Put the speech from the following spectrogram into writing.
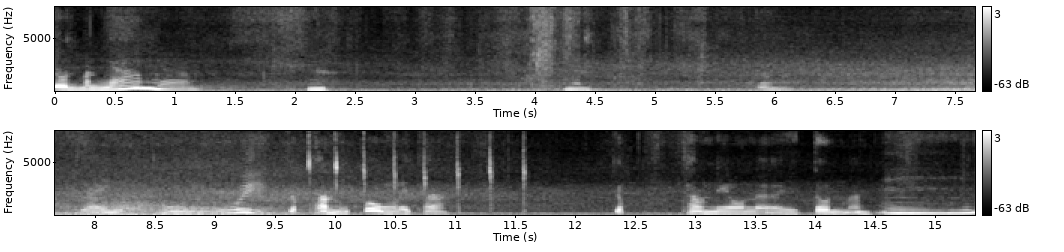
ต้นมันงามงามน่ะนั่น ต้นใหญ่โอ้ยเกับเท่านิ้วโป้งเลยค่ะเกับเท่านิ้วเลยต้นมันอืม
